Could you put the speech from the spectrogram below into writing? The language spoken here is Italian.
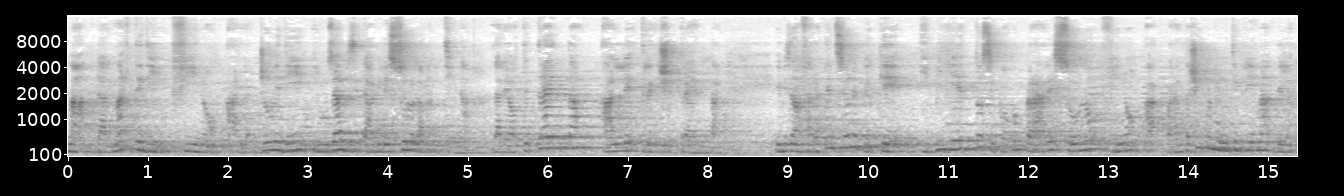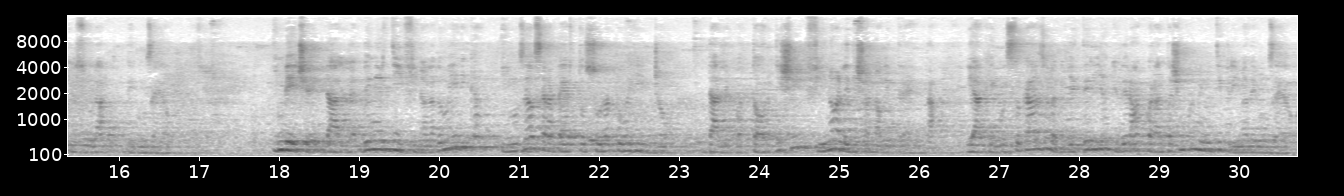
ma dal martedì fino al giovedì il museo è visitabile solo la mattina, dalle 8.30 alle 13.30 e bisogna fare attenzione perché il biglietto si può comprare solo fino a 45 minuti prima della chiusura del museo. Invece dal venerdì fino alla domenica il museo sarà aperto solo al pomeriggio, dalle 14 fino alle 19.30 e anche in questo caso la biglietteria chiuderà 45 minuti prima del museo.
